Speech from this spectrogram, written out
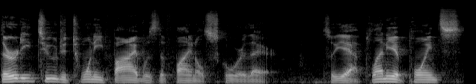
32 to 25 was the final score there. So yeah, plenty of points.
